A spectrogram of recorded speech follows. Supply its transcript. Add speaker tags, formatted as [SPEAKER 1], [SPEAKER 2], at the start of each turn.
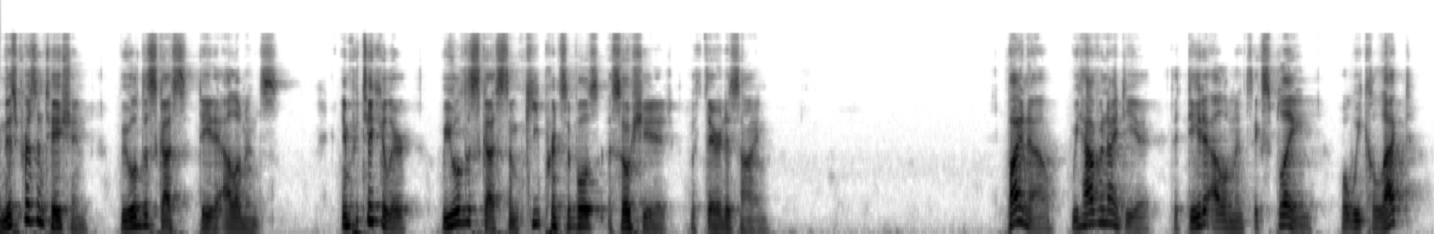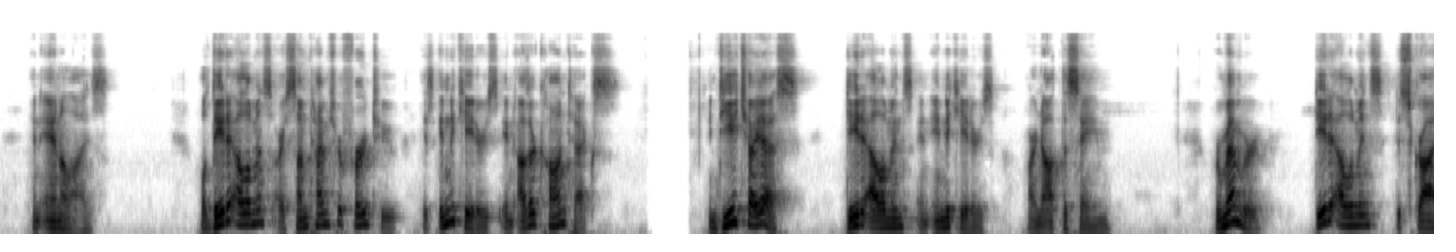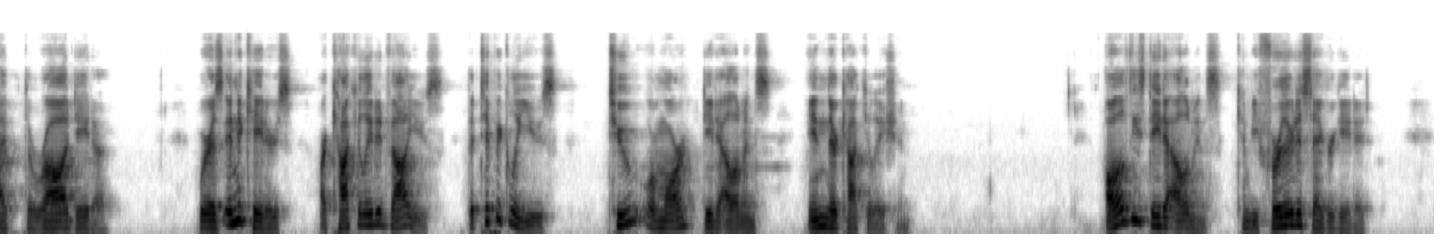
[SPEAKER 1] In this presentation, we will discuss data elements. In particular, we will discuss some key principles associated with their design. By now, we have an idea that data elements explain what we collect and analyze. While data elements are sometimes referred to as indicators in other contexts, in DHIS, data elements and indicators are not the same. Remember, data elements describe the raw data, whereas indicators are calculated values that typically use two or more data elements in their calculation. All of these data elements can be further disaggregated.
